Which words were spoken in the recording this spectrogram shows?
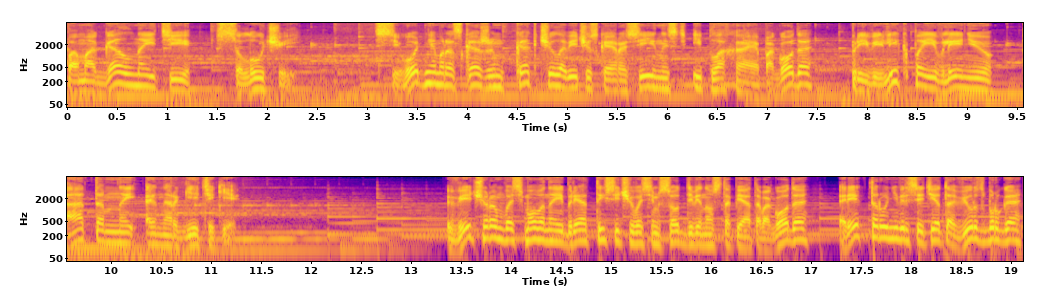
помогал найти случай. Сегодня мы расскажем, как человеческая рассеянность и плохая погода привели к появлению атомной энергетики. Вечером 8 ноября 1895 года ректор университета Вюрцбурга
